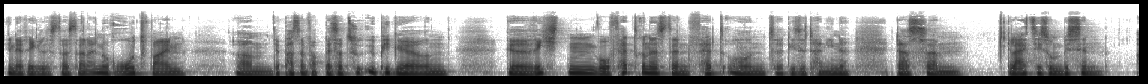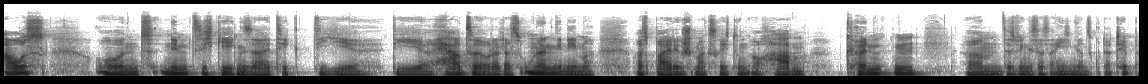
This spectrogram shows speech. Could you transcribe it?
In der Regel ist das dann ein Rotwein. Ähm, der passt einfach besser zu üppigeren Gerichten, wo Fett drin ist, denn Fett und äh, diese Tannine, das ähm, gleicht sich so ein bisschen aus und nimmt sich gegenseitig die, die Härte oder das Unangenehme, was beide Geschmacksrichtungen auch haben könnten. Ähm, deswegen ist das eigentlich ein ganz guter Tipp.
